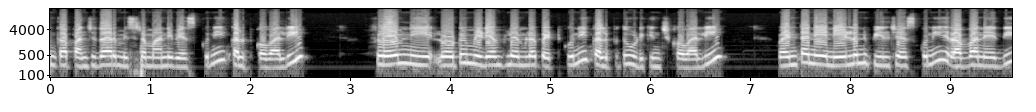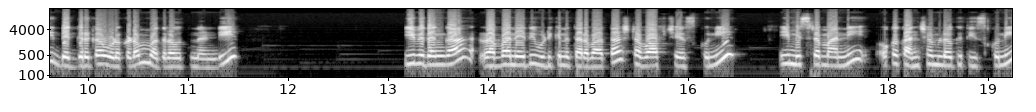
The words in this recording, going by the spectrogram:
ఇంకా పంచదార మిశ్రమాన్ని వేసుకుని కలుపుకోవాలి. ఫ్లేమ్ని లో టు మీడియం ఫ్లేమ్లో పెట్టుకుని కలుపుతూ ఉడికించుకోవాలి. వెంటనే నీళ్ళను పీల్చేసుకుని రవ్వ అనేది దగ్గరగా ఉడకడం మొదలవుతుందండి. ఈ విధంగా రవ్వ అనేది ఉడికిన తర్వాత స్టవ్ ఆఫ్ చేసుకుని ఈ మిశ్రమాన్ని ఒక కంచంలోకి తీసుకుని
